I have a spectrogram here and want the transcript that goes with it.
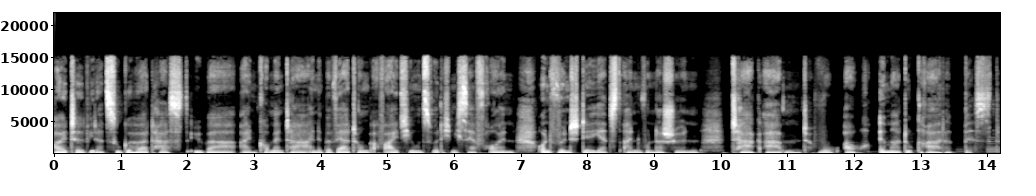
heute wieder zugehört hast. Über einen Kommentar, eine Bewertung auf iTunes würde ich mich sehr freuen und wünsche dir jetzt einen wunderschönen Tagabend, wo auch immer du gerade bist.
